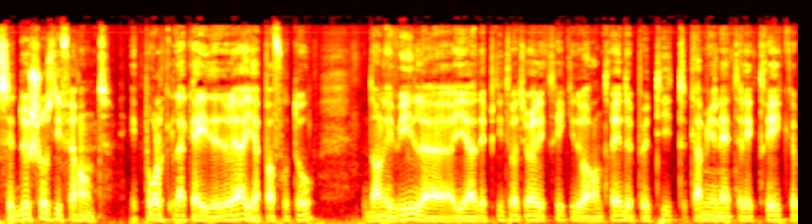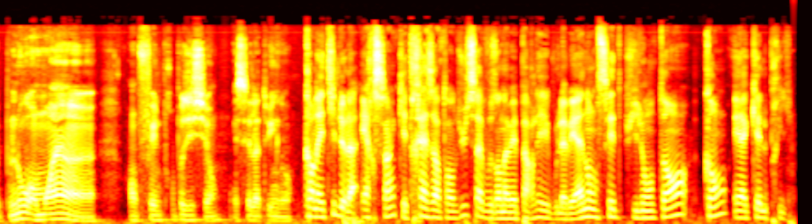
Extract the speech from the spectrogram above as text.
C'est deux choses différentes. Et pour la qualité de l'air, il n'y a pas photo. Dans les villes, euh, il y a des petites voitures électriques qui doivent rentrer, des petites camionnettes électriques. Nous, au moins, euh, on fait une proposition, et c'est la Twingo. Qu'en est-il de la R5, qui est très attendue Ça, vous en avez parlé, vous l'avez annoncé depuis longtemps. Quand et à quel prix?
